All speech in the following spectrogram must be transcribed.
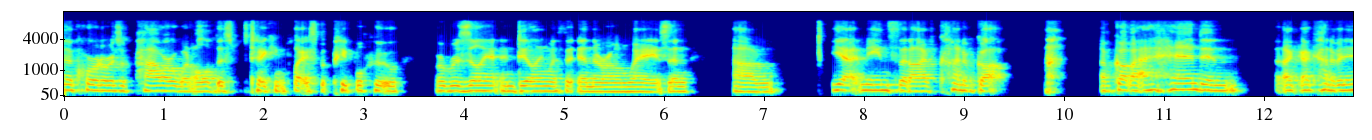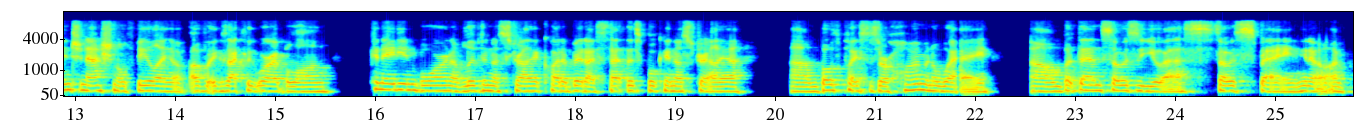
the corridors of power when all of this was taking place but people who were resilient in dealing with it in their own ways. And um, yeah, it means that I've kind of got I've got a hand in a, a kind of an international feeling of, of exactly where I belong. Canadian born, I've lived in Australia quite a bit. I set this book in Australia. Um, both places are home in a way. Um, but then so is the US, so is Spain. You know, I've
